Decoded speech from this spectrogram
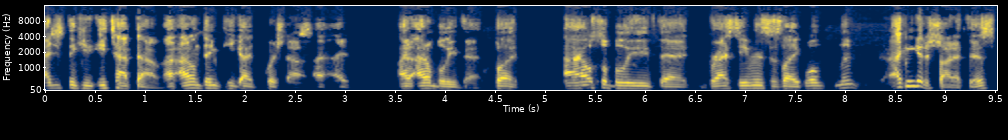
I just think he, he tapped out. I, I don't think he got pushed out. I, I I don't believe that, but I also believe that Brad Stevens is like, well, let, I can get a shot at this.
